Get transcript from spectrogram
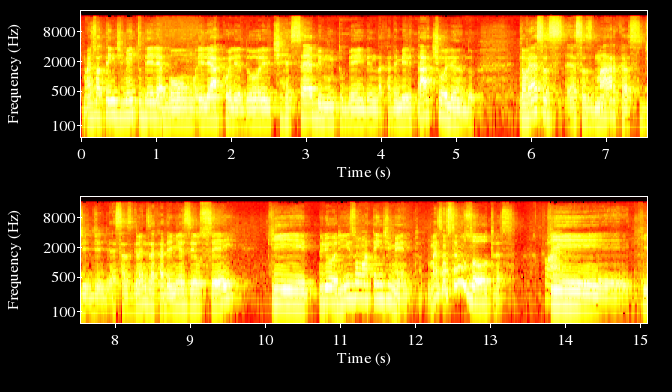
mas o atendimento dele é bom, ele é acolhedor, ele te recebe muito bem dentro da academia, ele tá te olhando. Então, essas, essas marcas, de, de essas grandes academias, eu sei que priorizam o atendimento. Mas nós temos outras. Claro. Que, que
